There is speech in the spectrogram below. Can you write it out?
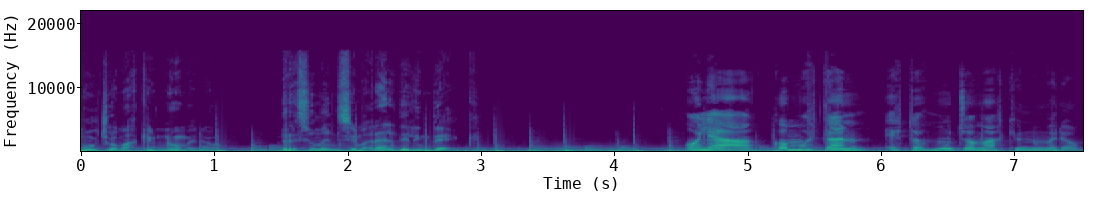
mucho más que un número. Resumen semanal del INDEC. Hola, ¿cómo están? Esto es mucho más que un número,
